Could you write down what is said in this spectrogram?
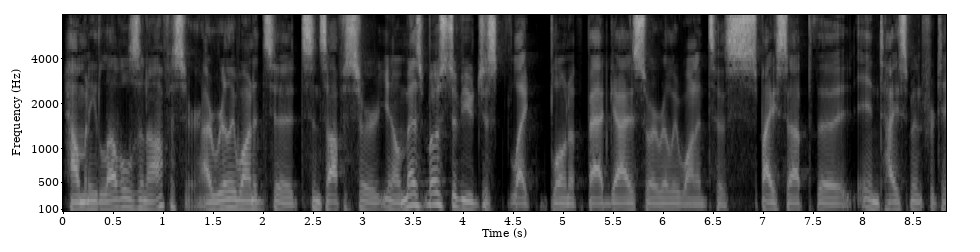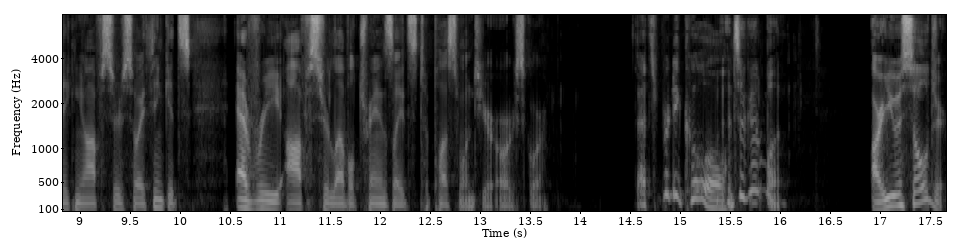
How many levels an officer. I really wanted to, since officer, you know, mes- most of you just like blown up bad guys, so I really wanted to spice up the enticement for taking officer. So I think it's every officer level translates to plus one to your org score. That's pretty cool. It's a good one. Are you a soldier?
